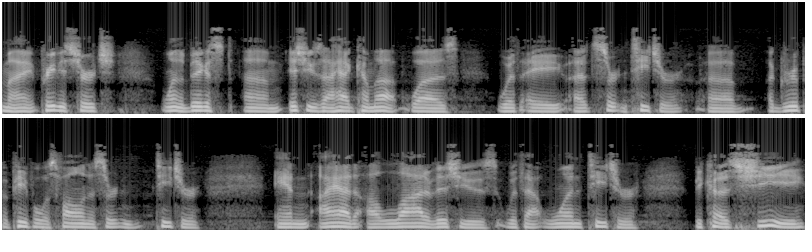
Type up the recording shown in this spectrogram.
my previous church, one of the biggest um, issues I had come up was with a, a certain teacher. Uh, a group of people was following a certain teacher, and I had a lot of issues with that one teacher because she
